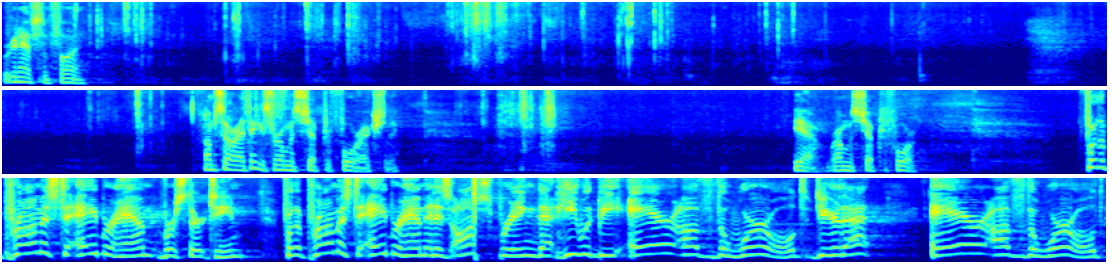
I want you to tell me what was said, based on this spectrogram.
We're going to have some fun. I'm sorry, I think it's Romans chapter 4, actually. Yeah, Romans chapter 4. For the promise to Abraham, verse 13, for the promise to Abraham and his offspring that he would be heir of the world, do you hear that? Heir of the world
